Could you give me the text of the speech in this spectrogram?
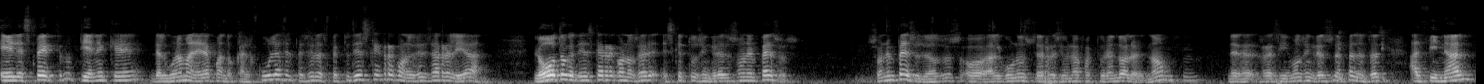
el espectro tiene que, de alguna manera, cuando calculas el precio del espectro, tienes que reconocer esa realidad. Lo otro que tienes que reconocer es que tus ingresos son en pesos. Son en pesos. Nosotros, o algunos de ustedes reciben una factura en dólares, ¿no? Recibimos ingresos en pesos. Entonces, al final,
